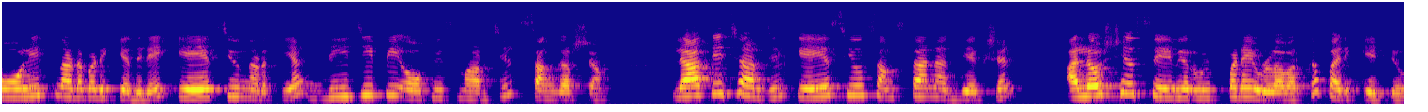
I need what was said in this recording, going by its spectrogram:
പോലീസ് നടപടിക്കെതിരെ കെ എസ് യു നടത്തിയ ഡി ജി പി ഓഫീസ് മാർച്ചിൽ സംഘർഷം. ലാത്തി ചാർജിൽ കെ എസ് യു സംസ്ഥാന അധ്യക്ഷൻ അലോഷ്യസ് സേവ്യർ ഉൾപ്പെടെയുള്ളവർക്ക് പരിക്കേറ്റു.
